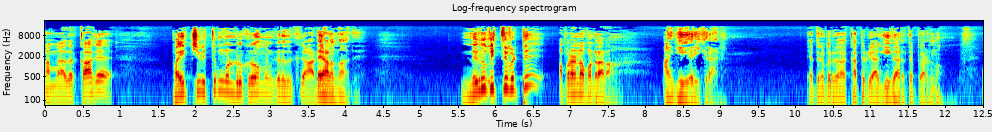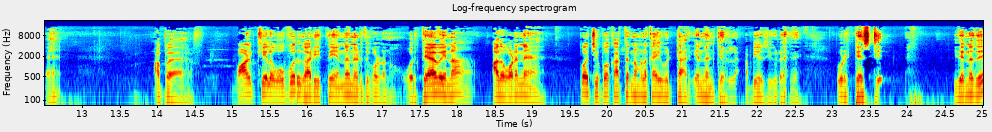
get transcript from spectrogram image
நம்ம அதற்காக பயிற்சி வித்தும் கொண்டிருக்கிறோம் என்கிறதுக்கு அடையாளம் தான் அது. நிரூபித்து விட்டு அப்புறம் என்ன பண்ணுறாராம் அங்கீகரிக்கிறார். எத்தனை பேர் கத்தருடைய அங்கீகாரத்தை பெறணும்? அப்போ வாழ்க்கையில் ஒவ்வொரு காரியத்தையும் என்னென்னு எடுத்துக்கொள்ளணும். ஒரு தேவைன்னா அதை உடனே போச்சு இப்போ கத்தர் நம்மளை கைவிட்டார். என்னன்னு தெரியல. அப்படி வச்சுக்கூடாது ஒரு டெஸ்ட்டு இது என்னது?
